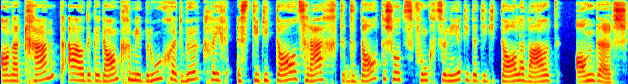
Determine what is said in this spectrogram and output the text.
anerkennt auch den Gedanken, wir brauchen wirklich ein digitales Recht. Der Datenschutz funktioniert in der digitalen Welt anders,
